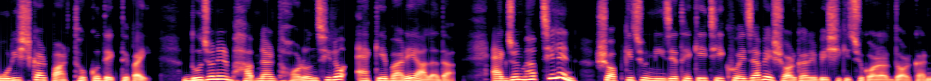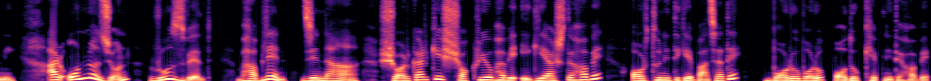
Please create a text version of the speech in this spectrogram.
পরিষ্কার পার্থক্য দেখতে পাই। দুজনের ভাবনার ধরন ছিল একেবারে আলাদা। একজন ভাবছিলেন, সবকিছু নিজে থেকেই ঠিক হয়ে যাবে, সরকারের বেশি কিছু করার দরকার নেই। আর অন্যজন, রুজভেল্ট, ভাবলেন যে না, সরকারকে সক্রিয়ভাবে এগিয়ে আসতে হবে, অর্থনীতিকে বাঁচাতে বড় বড় পদক্ষেপ নিতে হবে।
